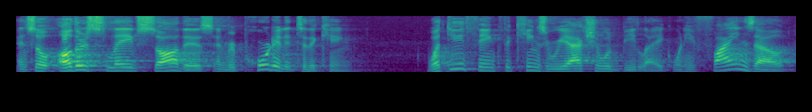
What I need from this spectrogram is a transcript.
And so other slaves saw this and reported it to the king. What do you think the king's reaction would be like when he finds out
